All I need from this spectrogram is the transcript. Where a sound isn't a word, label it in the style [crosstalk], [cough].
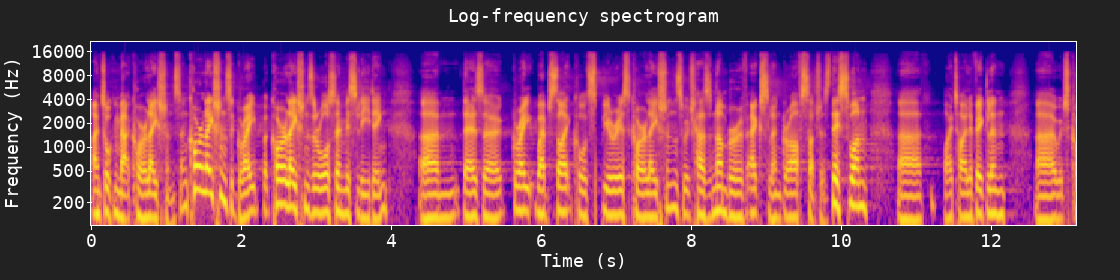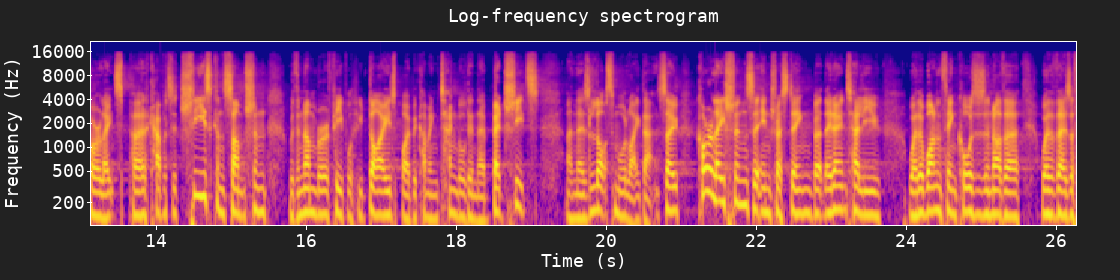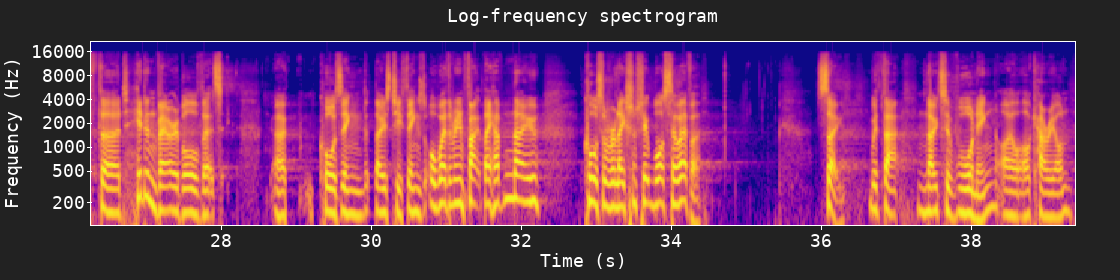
I'm talking about correlations. And correlations are great, but correlations are also misleading. Um, there's a great website called Spurious Correlations, which has a number of excellent graphs, such as this one uh, by Tyler Vigen, uh, which correlates per capita cheese consumption with the number of people who died by becoming tangled in their bed sheets. And there's lots more like that. So correlations are interesting, but they don't tell you whether one thing causes another, whether there's a third hidden variable that's uh, causing those two things, or whether in fact they have no causal relationship whatsoever. So, with that note of warning, I'll, I'll carry on.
